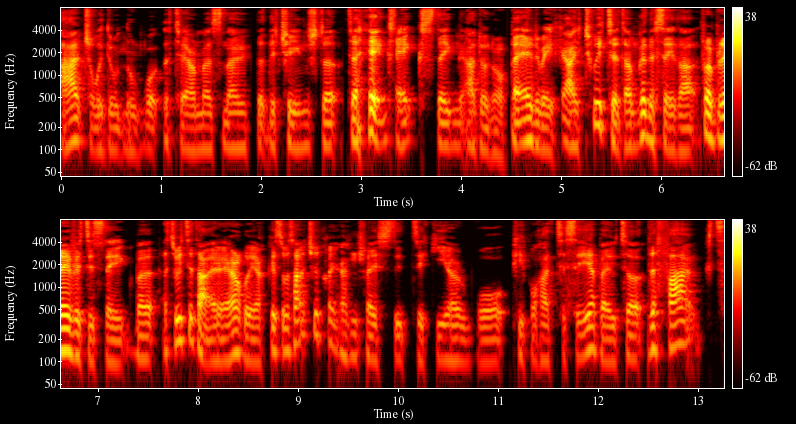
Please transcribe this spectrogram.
I actually don't know what the term is now that they changed it to X Xing. I don't know. But anyway, I tweeted, I'm going to say that for brevity's sake, but I tweeted that earlier because I was actually quite interested to hear what people had to say about it. The fact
